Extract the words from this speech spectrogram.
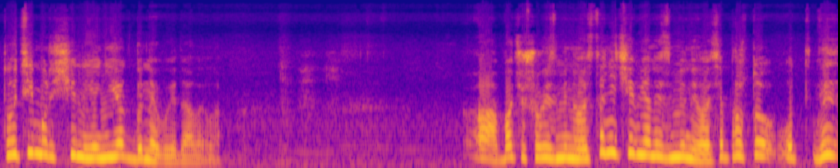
то ці морщини я ніяк би не видалила. А, бачу, що ви змінились. Та нічим я не змінилася. Просто от ви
